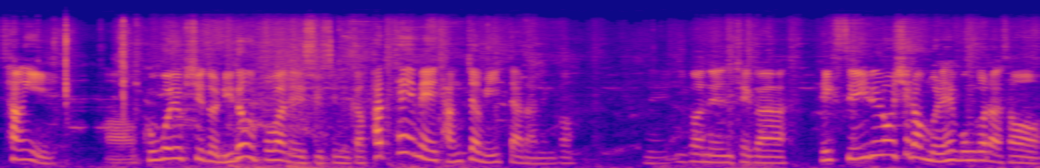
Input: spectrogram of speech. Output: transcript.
상의 어, 그거 역시도 리더를 뽑아낼 수 있으니까 파템의 장점이 있다라는 거. 네, 이거는 제가 덱스 1로 실험을 해본 거라서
